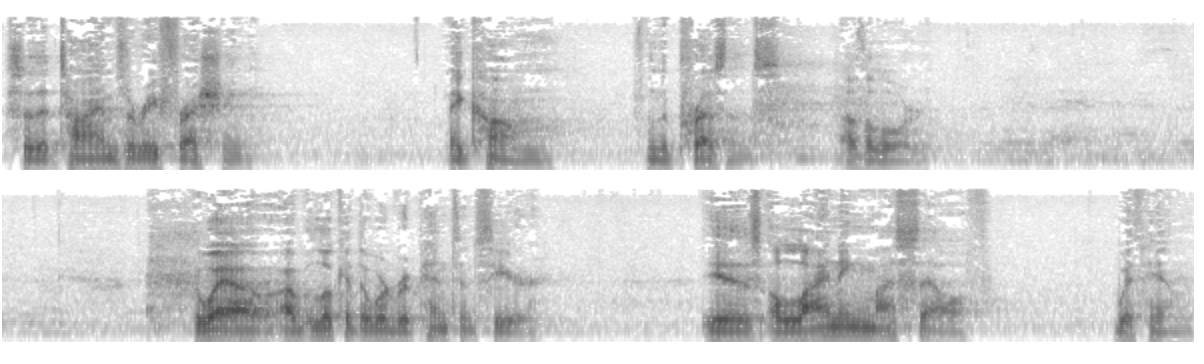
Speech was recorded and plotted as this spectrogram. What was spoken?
so that times of refreshing may come from the presence of the Lord. The way I, I look at the word repentance here is aligning myself with Him.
